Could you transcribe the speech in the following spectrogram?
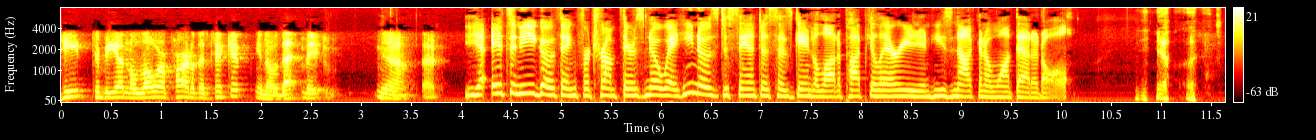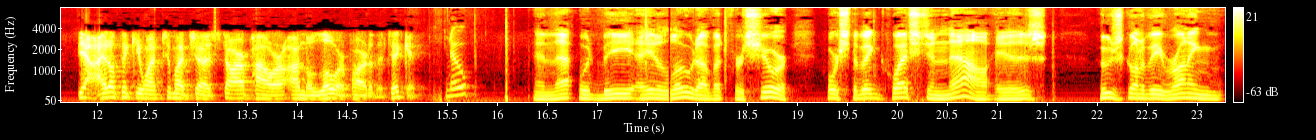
heat to be on the lower part of the ticket? You know, that may, you know, that. Yeah, it's an ego thing for Trump. There's no way. He knows DeSantis has gained a lot of popularity, and he's not going to want that at all. Yeah. Yeah, I don't think you want too much uh, star power on the lower part of the ticket. Nope. And that would be a load of it for sure. Of course, the big question now is who's going to be running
